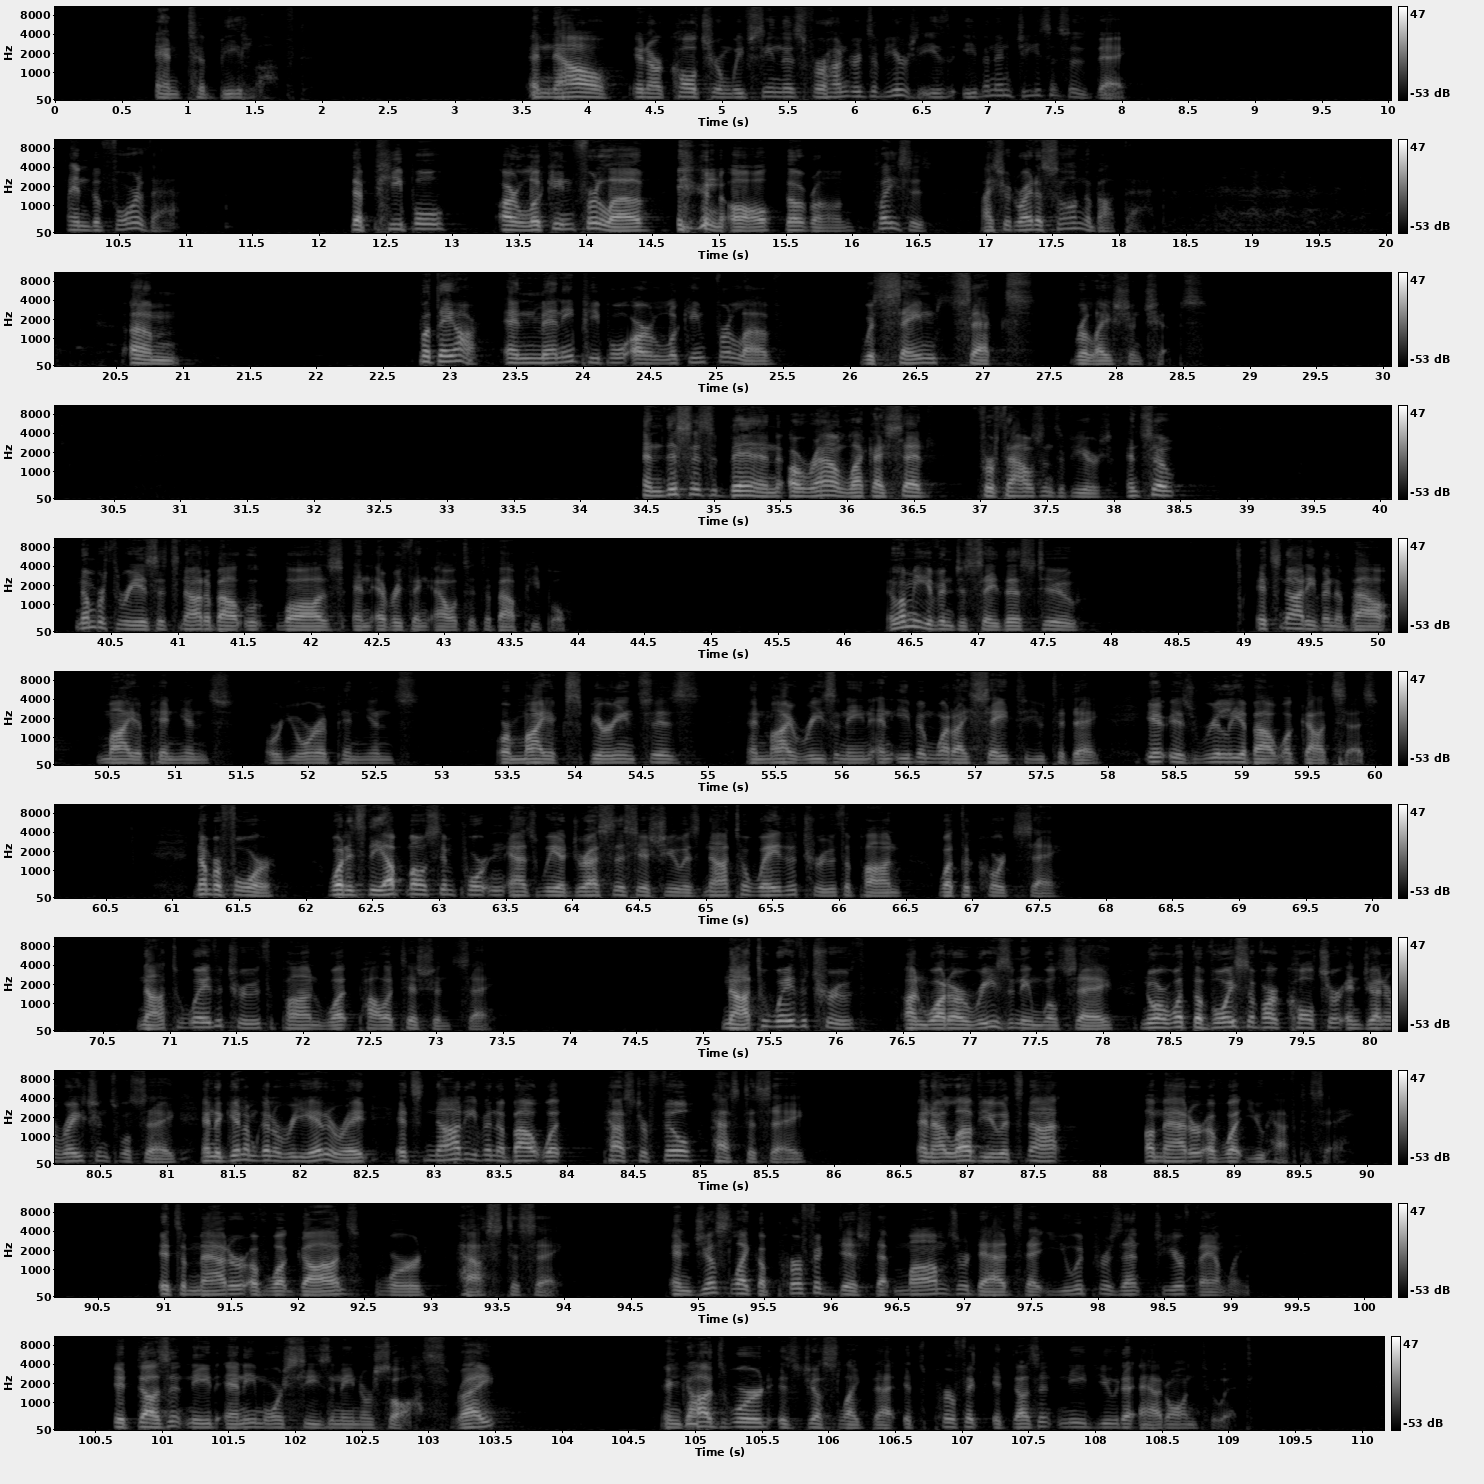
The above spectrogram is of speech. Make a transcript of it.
and to be loved. And now in our culture, and we've seen this for hundreds of years, even in Jesus' day, and before that, that people are looking for love in all the wrong places. I should write a song about that. Um, but they are. And many people are looking for love with same sex relationships. And this has been around, like I said, for thousands of years. And so, number three is it's not about laws and everything else, it's about people. And let me even just say this too it's not even about my opinions or your opinions or my experiences and my reasoning and even what I say to you today. It is really about what God says. Number four, what is the utmost important as we address this issue is not to weigh the truth upon what the courts say. Not to weigh the truth upon what politicians say. Not to weigh the truth on what our reasoning will say, nor what the voice of our culture and generations will say. And again, I'm going to reiterate it's not even about what Pastor Phil has to say. And I love you, it's not a matter of what you have to say. It's a matter of what God's word has to say. And just like a perfect dish that moms or dads that you would present to your family, it doesn't need any more seasoning or sauce, right? And God's word is just like that. It's perfect. It doesn't need you to add on to it.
